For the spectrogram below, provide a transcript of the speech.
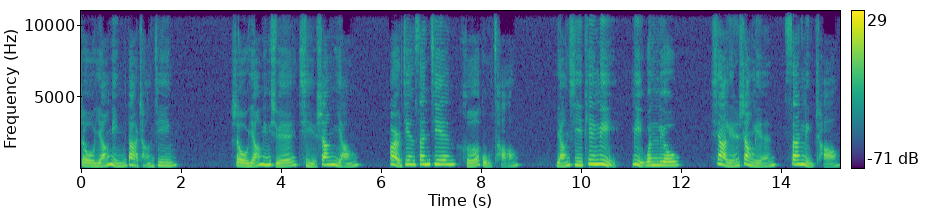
手阳明大肠经，手阳明穴起商阳，二间三间合谷藏，阳溪偏利，利温溜，下连上连三里长，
